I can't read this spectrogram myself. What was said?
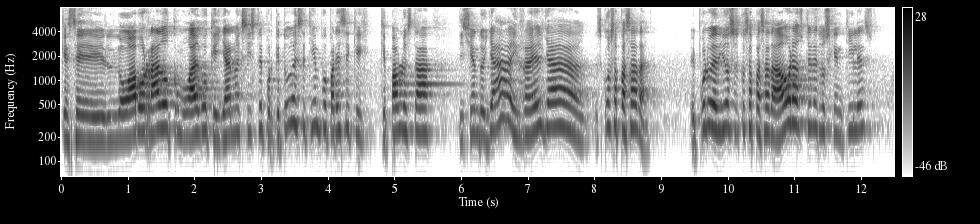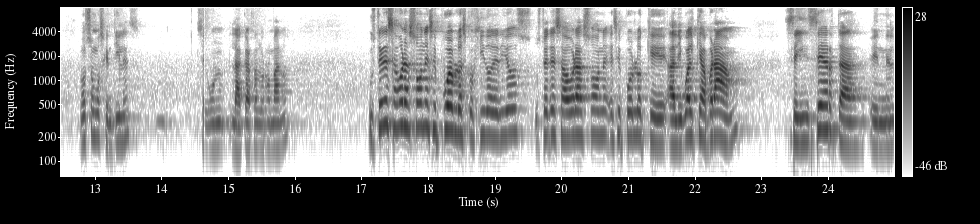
que se lo ha borrado como algo que ya no existe, porque todo este tiempo parece que, que Pablo está diciendo, ya, Israel ya es cosa pasada. El pueblo de Dios es cosa pasada. Ahora ustedes los gentiles, no somos gentiles, según la carta de los romanos, ustedes ahora son ese pueblo escogido de Dios, ustedes ahora son ese pueblo que, al igual que Abraham, se inserta en,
